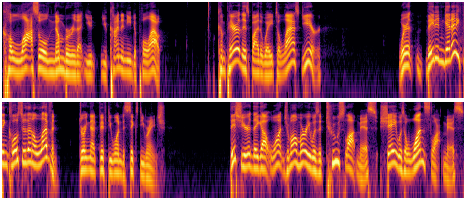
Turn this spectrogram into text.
colossal number that you you kind of need to pull out. Compare this by the way to last year where they didn't get anything closer than 11 during that 51 to 60 range. This year, they got one. Jamal Murray was a two slot miss. Shai was a one slot miss.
